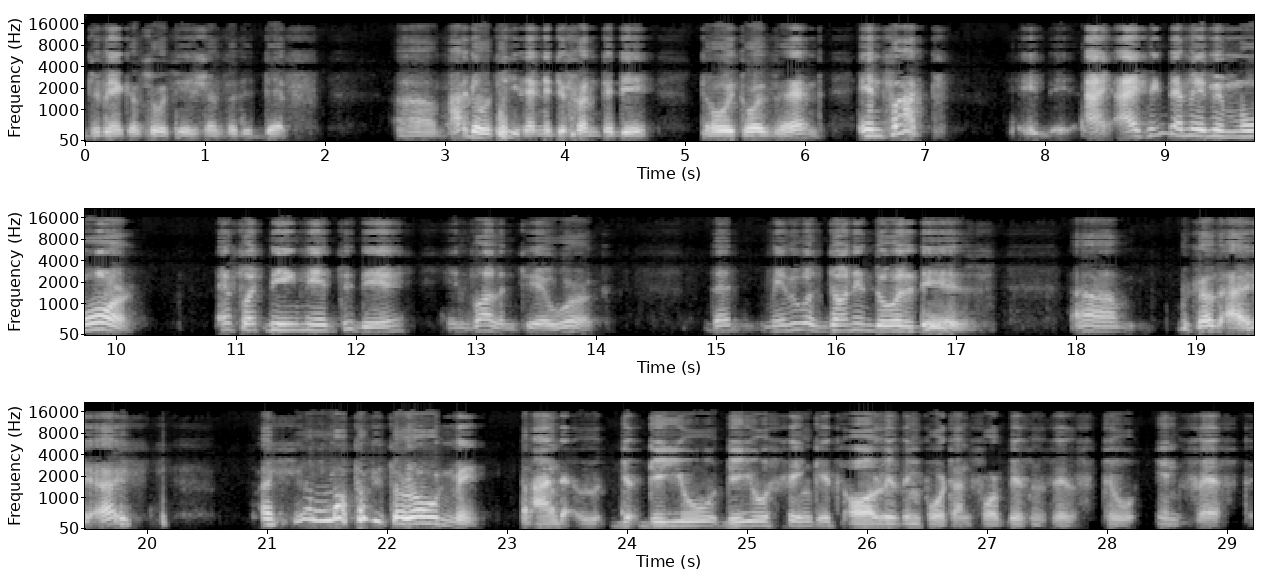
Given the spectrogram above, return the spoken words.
Jamaica Association for the Deaf. Um, I don't see it any different today to how it was then. In fact, it, I, I think there may be more effort being made today in volunteer work that maybe was done in those days. Um, because I, I, I see a lot of it around me. And do you do you think it's always important for businesses to invest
